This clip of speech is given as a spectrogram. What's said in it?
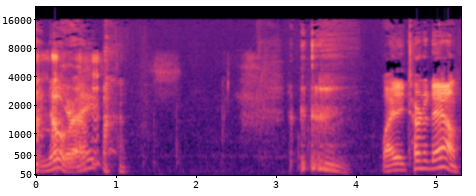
I know, right? Why did he turn it down?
